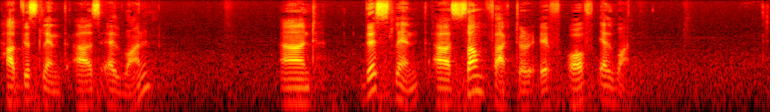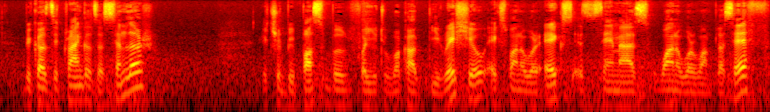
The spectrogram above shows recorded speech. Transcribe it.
have this length as L 1 and this length as some factor f of L 1. Because the triangles are similar, it should be possible for you to work out the ratio x 1 over x is the same as 1 over 1 plus f,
